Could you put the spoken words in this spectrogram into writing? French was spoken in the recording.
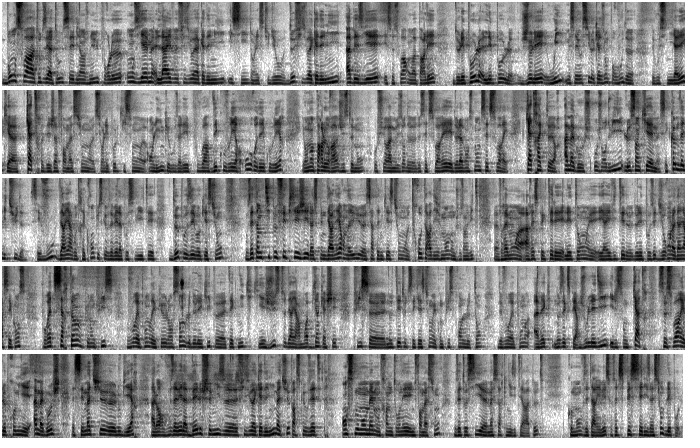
Bonsoir à toutes et à tous et bienvenue pour le 11e live Physio Academy ici dans les studios de Physio Academy à Béziers. Et ce soir on va parler de l'épaule. L'épaule gelée, oui, mais c'est aussi l'occasion pour vous de, vous signaler qu'il y a quatre déjà formations euh, sur l'épaule qui sont euh, en ligne, que vous allez pouvoir découvrir ou redécouvrir. Et on en parlera justement au fur et à mesure de, de cette soirée et de l'avancement de cette soirée. Quatre acteurs à ma gauche aujourd'hui. Le cinquième, c'est comme d'habitude, c'est vous derrière votre écran, puisque vous avez la possibilité de poser vos questions. Vous êtes un petit peu fait piéger la semaine dernière. On a eu euh, certaines questions euh, trop tardivement, donc je vous invite euh, vraiment à, respecter les, temps et, à éviter de, les poser durant la dernière séquence pour être certain que l'on puisse vous répondre et que l'ensemble de l'équipe technique qui est juste derrière moi, bien cachée, puisse noter toutes ces questions et qu'on puisse prendre le temps de vous répondre avec nos experts. Je vous l'ai dit, ils sont quatre ce soir et le premier à ma gauche, c'est Mathieu Loubière. Alors vous avez la belle chemise Physio Academy, Mathieu, parce que vous êtes en ce moment même en train de tourner une formation. Vous êtes aussi euh, master kinésithérapeute. Comment vous êtes arrivé sur cette spécialisation de l'épaule?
